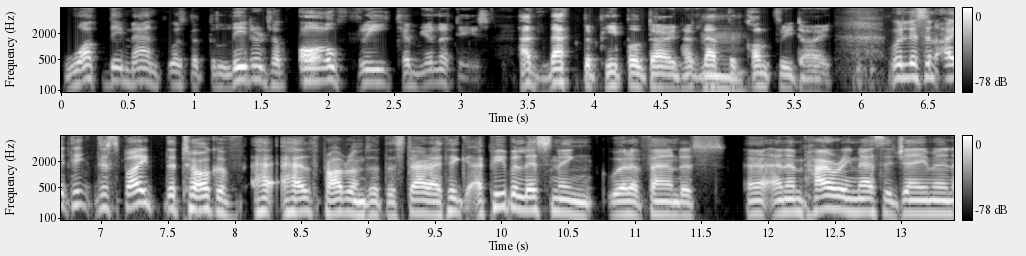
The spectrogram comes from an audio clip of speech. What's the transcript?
what they meant was that the leaders of all three communities had let the people down, had let the country down. Well, listen, I think despite the talk of he- health problems at the start, I think uh, people listening will have found it uh, an empowering message, Eamonn,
